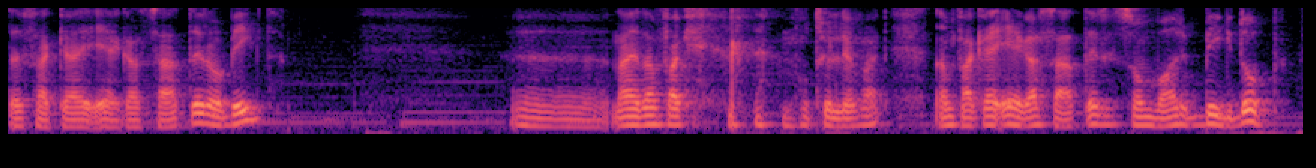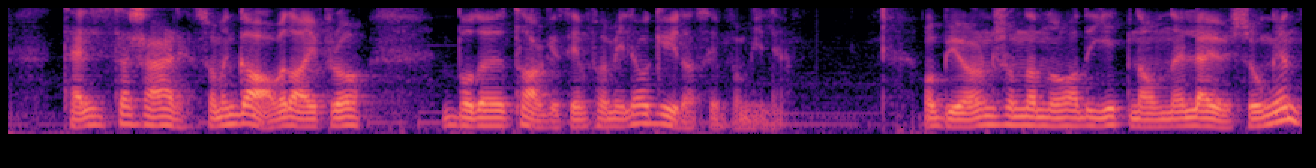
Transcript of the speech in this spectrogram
Der fikk ei ega seter og bygd. Uh, nei, de fikk Nå tuller jeg fælt. De fikk ei ega seter som var bygd opp til seg sjæl, som en gave da ifra både Tage sin familie og Gyda sin familie. Og Bjørn, som de nå hadde gitt navnet Lausungen,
